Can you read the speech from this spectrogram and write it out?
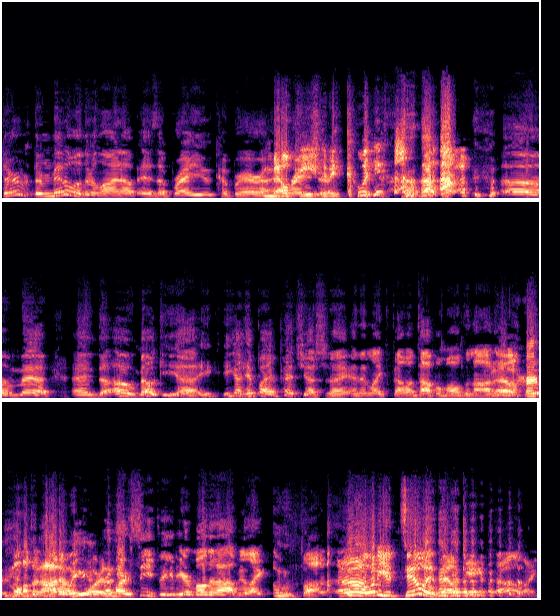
their their middle of their lineup is Abreu, Cabrera, and Melky Frazier. hitting clean. oh man, and uh, oh Melky, uh, he he got hit by a pitch yesterday, and then like fell on top of Maldonado. Oh, hurt Maldonado we, from than- our seats, we could hear Maldonado be like, "Oompa." Oh, what are you doing, Melky? Oh my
